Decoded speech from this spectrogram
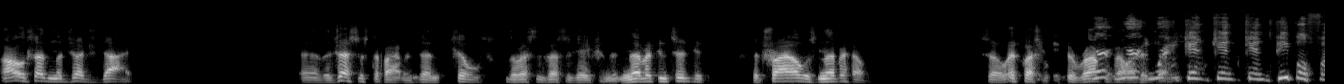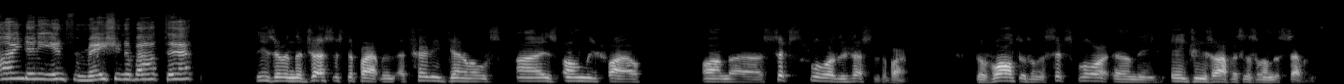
All of a sudden, the judge died. And the Justice Department then kills the rest of the investigation. It never continued. The trial was never held. So, of course, Rockefeller. Where, where, where, can, can, can people find any information about that? These are in the Justice Department Attorney General's eyes only file on the sixth floor of the Justice Department. The vault is on the sixth floor, and the AG's office is on the seventh.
